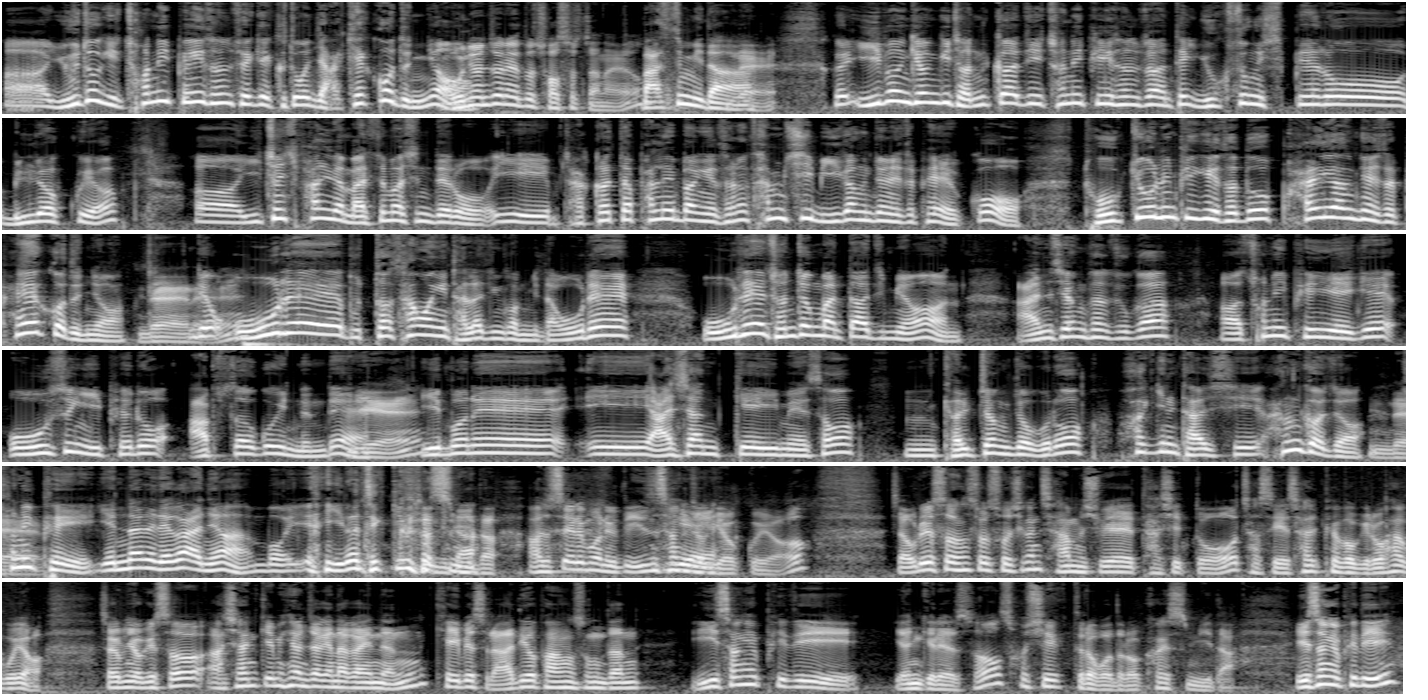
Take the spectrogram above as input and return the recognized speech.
아, 유독 이 천이페이 선수에게 그동안 약했거든요. 5년 전에도 졌었잖아요. 맞습니다. 네. 그 이번 경기 전까지 천이페이 선수한테 6승 10패로 밀렸고요. 어, 2018년 말씀하신 대로 이 자카르타 팔렘방에서는 32강전에서 패했고 도쿄올림픽에서도 8강전에서 패했거든요. 네. 근데 올해부터 상황이 달라진 겁니다. 올해 올해 전적만 따지면 안세영 선수가 어, 손이페이에게 5승 2패로 앞서고 있는데 예. 이번에 이 아시안 게임에서 음, 결정적으로 확인을 다시 한 거죠. 네. 토니페이 옛날에 내가 아니야. 뭐 이런 느낌입니다. 그렇습니다. 아주 세레머니도 인상적이었고요. 예. 자, 우리 선수 소식은 잠시 후에 다시 또 자세히 살펴보기로 하고요. 자, 그럼 여기서 아시안 게임 현장에 나가 있는 KBS 라디오 방송단 이상혁 PD 연결해서 소식 들어보도록 하겠습니다. 이상혁 PD.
